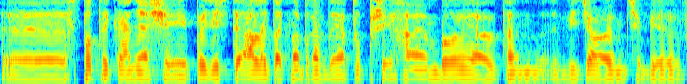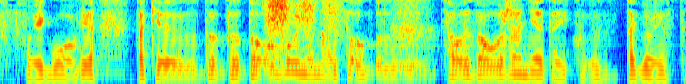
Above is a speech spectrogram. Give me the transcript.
e, spotykania się i powiedzieć ty, ale tak naprawdę ja tu przyjechałem, bo ja ten, widziałem ciebie w swojej głowie. Takie, to, to, to ogólnie no jest, o, całe założenie tej, tego jest,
